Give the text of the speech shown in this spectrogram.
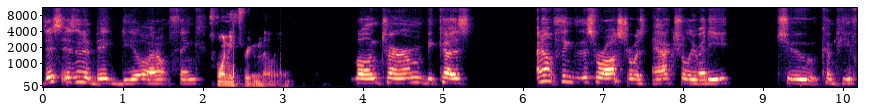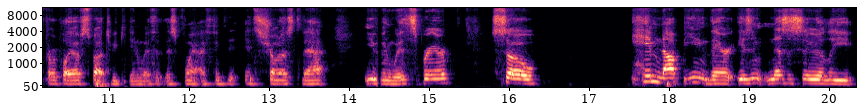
this isn't a big deal, I don't think. 23 million. Long term, because I don't think this roster was actually ready to compete for a playoff spot to begin with at this point. I think that it's shown us that even with Springer. So him not being there isn't necessarily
